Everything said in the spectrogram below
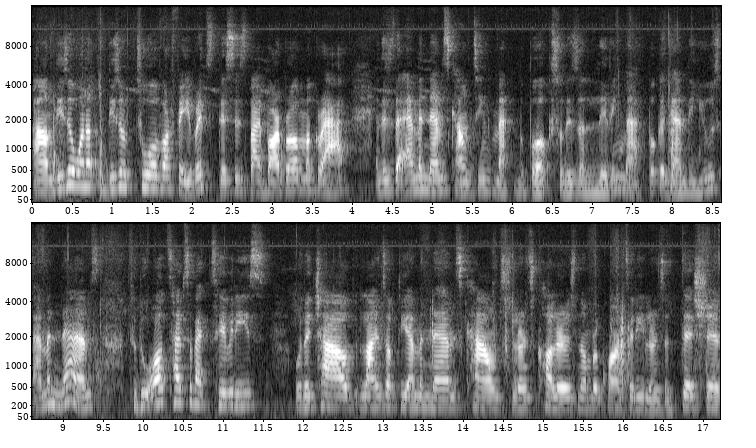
Um, these are one of these are two of our favorites. This is by Barbara McGrath, and this is the M and M's counting book. So this is a living math book. Again, they use M and M's to do all types of activities where the child lines up the M and M's, counts, learns colors, number, quantity, learns addition,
